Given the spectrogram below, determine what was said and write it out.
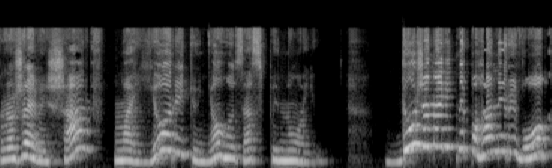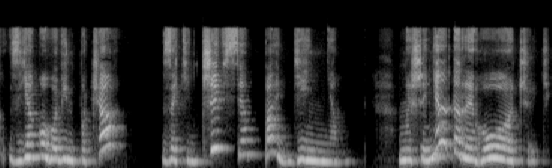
Рожевий шарф майорить у нього за спиною. Дуже навіть непоганий ривок, з якого він почав, закінчився падінням. Мишенята регочуть.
